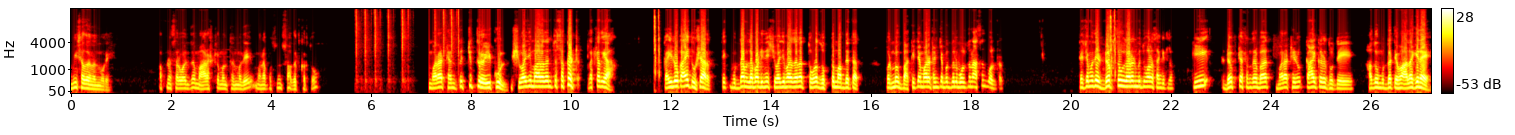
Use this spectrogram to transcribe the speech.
मी सदानंद मोरे. आपण सर्वांचं महाराष्ट्र मंथनमध्ये मनापासून स्वागत करतो. मराठ्यांचं चित्र ऐकून शिवाजी महाराजांचं सकट लक्षात घ्या. काही लोक आहेत हुशार. ते मुद्दाम लबाडीने शिवाजी महाराजांना थोडं झुकतं माप देतात. पण मग बाकीच्या मराठ्यांच्या बद्दल बोलताना असंच बोलतात. त्याच्यामध्ये डफचं उदाहरण मी तुम्हाला सांगितलं की डफच्या संदर्भात मराठी काय करत होते? हा जो मुद्दा तेव्हा आला की नाही?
